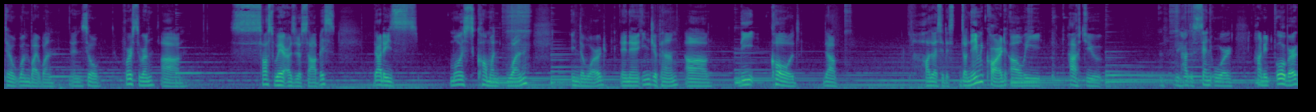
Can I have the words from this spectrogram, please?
tell one by one. And so, First one, um, software as a service. That is most common one in the world. And then in Japan, uh, the code, the how do I say this? The name card, uh, we have to we have to send or hand it over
